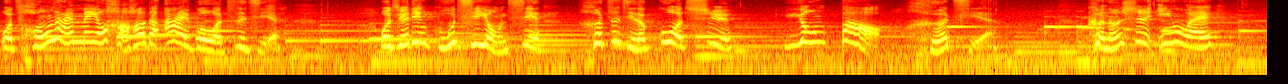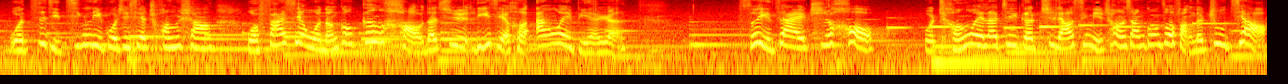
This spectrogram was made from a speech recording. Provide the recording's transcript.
我从来没有好好的爱过我自己。我决定鼓起勇气，和自己的过去拥抱和解。可能是因为我自己经历过这些创伤，我发现我能够更好的去理解和安慰别人。所以在之后，我成为了这个治疗心理创伤工作坊的助教，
